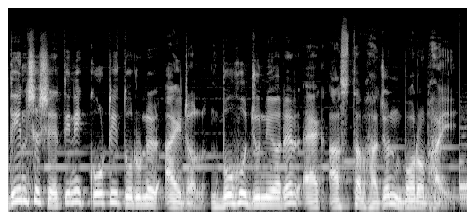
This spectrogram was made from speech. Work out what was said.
দিন শেষে তিনি কোটি তরুণের আইডল, বহু জুনিয়রের এক আস্থাভাজন বড় ভাই।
